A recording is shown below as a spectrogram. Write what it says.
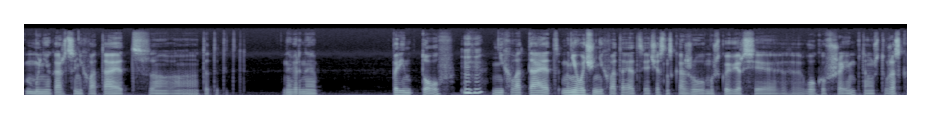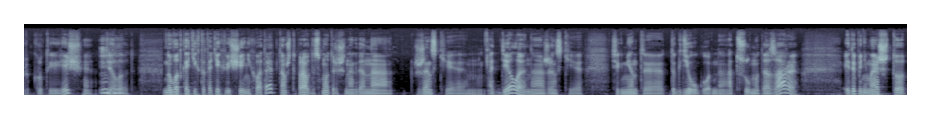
мне кажется не хватает, э, наверное, принтов угу. не хватает. Мне очень не хватает, я честно скажу, мужской версии э, Walk of Shame, потому что ужасно кру- крутые вещи угу. делают. Но вот каких-то таких вещей не хватает, потому что, правда, смотришь иногда на женские отделы, на женские сегменты, да где угодно, от Сумы до Зары, и ты понимаешь, что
